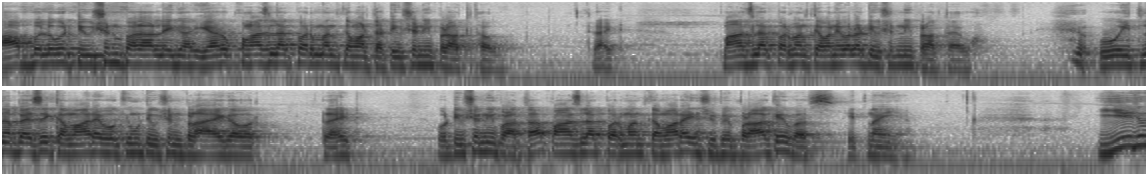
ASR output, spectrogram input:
आप बोलोगे ट्यूशन पढ़ा लेगा। यार वो पाँच लाख पर मंथ कमाता ट्यूशन नहीं पढ़ाता था वो। राइट पाँच लाख पर मंथ कमाने वाला ट्यूशन नहीं पढ़ाता है वो। वो इतना पैसे कमा रहा वो क्यों ट्यूशन पढ़ाएगा और। राइट वो ट्यूशन नहीं पढ़ाता, पाँच लाख पर मंथ कमा रहा है, इंस्टीट्यूट में पढ़ा के बस इतना ही है। ये जो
